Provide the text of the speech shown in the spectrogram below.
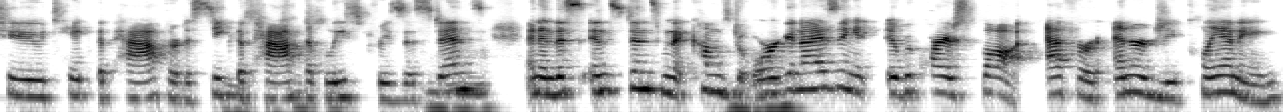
to take the path or to seek the path of least resistance mm-hmm. and in this instance when it comes to mm-hmm. organizing it, it, requires thought effort energy planning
